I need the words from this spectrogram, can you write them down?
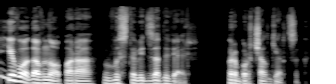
«Его давно пора выставить за дверь», — пробурчал герцог.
